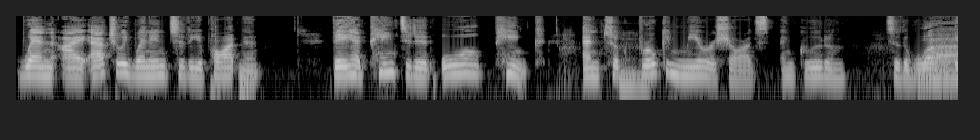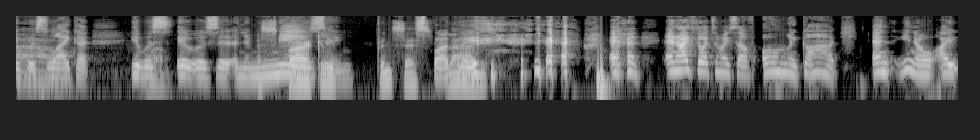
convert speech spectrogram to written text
when I actually went into the apartment, they had painted it all pink and took broken mirror shards and glued them to the wall. It was like a, it was, it was an amazing princess sparkly. yeah. And and I thought to myself, "Oh my god." And you know, I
